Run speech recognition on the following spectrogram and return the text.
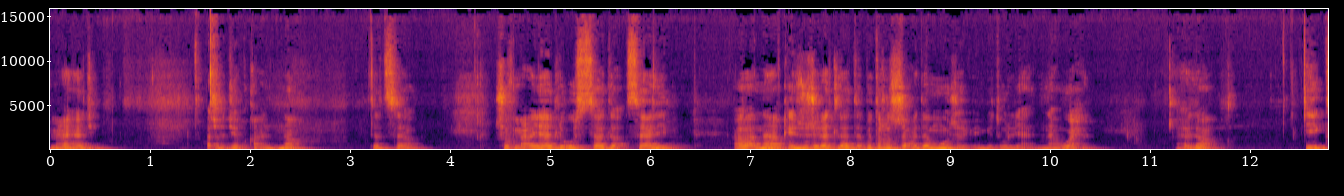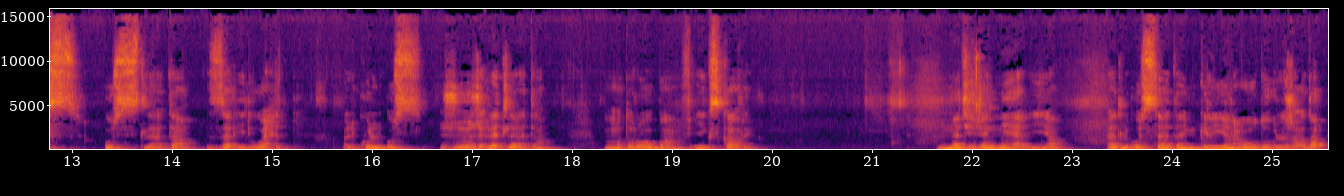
مع هادي. أش غادي يبقى عندنا؟ تتساوي. شوف معايا هاد الأس هذا سالب راه ناقص جوج على ثلاثة بترجع هذا موجب بتولي عندنا واحد. على إكس أس ثلاثة زائد واحد. الكل أس جوج على ثلاثة. مضروبة في x carré. النتيجة النهائية. هاد الأس هذا يمكن ليا نعوضو بالجذر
